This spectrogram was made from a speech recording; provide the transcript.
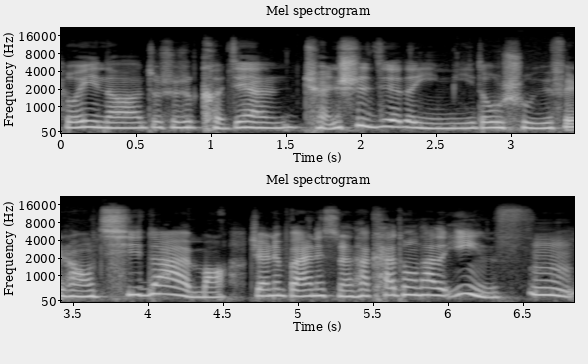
所以呢，就是可见全世界的影迷都属于非常期待嘛。Jennifer Aniston 她开通她的 ins，嗯，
